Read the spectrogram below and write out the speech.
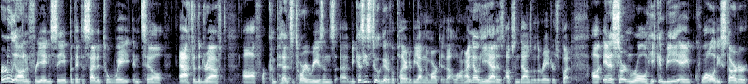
early on in free agency, but they decided to wait until after the draft uh, for compensatory reasons uh, because he's too good of a player to be on the market that long. I know he had his ups and downs with the Raiders, but uh, in a certain role, he can be a quality starter.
